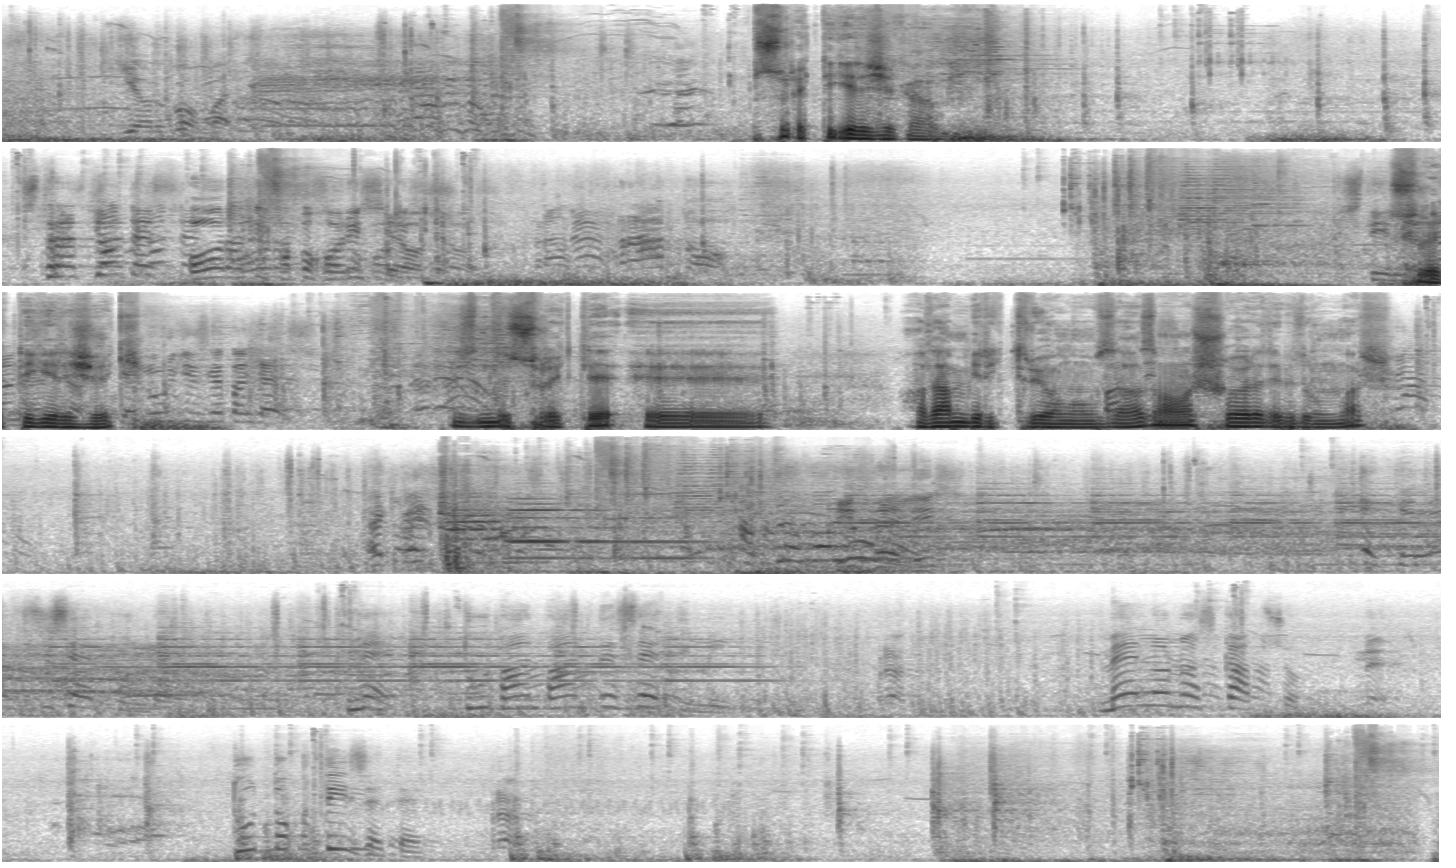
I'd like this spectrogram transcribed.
Γεωργό, μάλιστα. Sürekli gelecek abi. Στρατιώτες, ώρα της αποχωρήσεως. sürekli gelecek. Bizim de sürekli e, adam biriktiriyor olmamız lazım ama şöyle de bir durum var.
